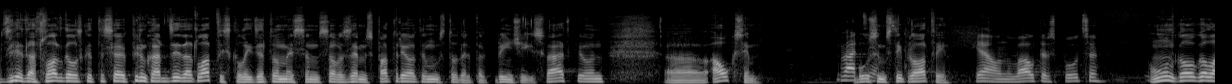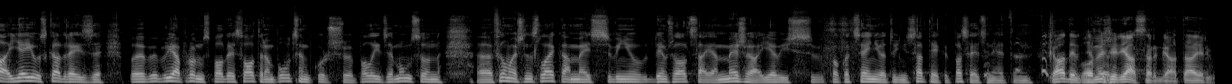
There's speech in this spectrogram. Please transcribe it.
dziedāt latgaliski, tas jau ir pirmkārt dziedāt latviski, līdz ar to mēs esam savas zemes patrioti, mums tādēļ pat brīnišķīgi svētki un uh, augsim. Vārds Būsim stipri Latvija. Jā, un Valters Pūce. Un galu galā, ja jūs kādreiz, jā, protams, paldies Valteram Pūcam, kurš palīdzēja mums, un uh, filmēšanas laikā mēs viņu, diemžēl, atstājām mežā. Ja jūs kaut ko ceņojat, viņu satiekat, pasveiciniet. Un... Kādiem tie meži ir jāsargā? Tā ir.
